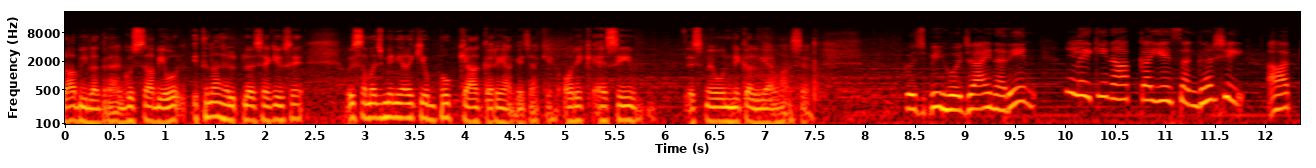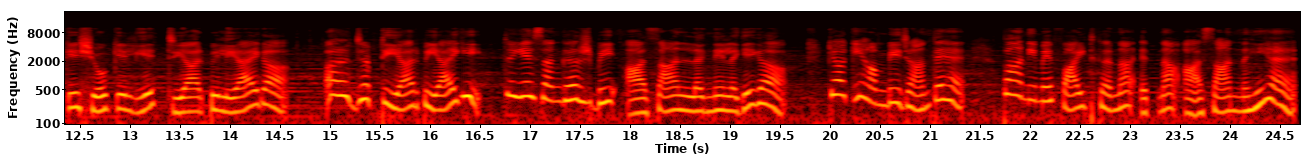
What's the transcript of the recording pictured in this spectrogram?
बुरा भी लग रहा है, गुस्सा भी वो इतना हेल्पलेस है कि उसे वो समझ में नहीं आ रहा कि वो क्या करे आगे जाके। और एक ऐसे ही इसमें वो निकल गया वहाँ से। कुछ भी हो जाए नरेन, लेकिन आपका ये संघर्ष ही आपके शो के लिए टीआरपी ले आएगा। और जब टीआरपी आएगी तो ये संघर्ष भी आसान लगने लगेगा। क्योंकि हम भी जानते हैं, पानी में फाइट करना इतना आसान नहीं है।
